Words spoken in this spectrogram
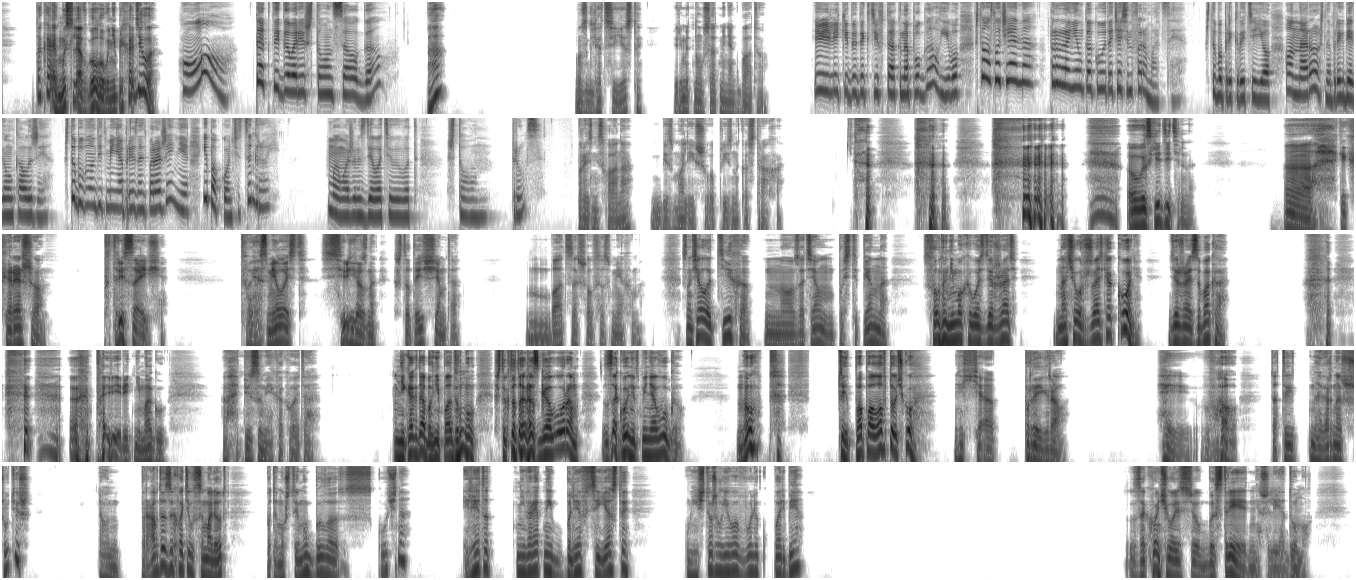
Такая мысля в голову не приходила. О, так ты говоришь, что он солгал? А? Взгляд Сиесты переметнулся от меня к Бату. Великий детектив так напугал его, что он случайно проронил какую-то часть информации. Чтобы прикрыть ее, он нарочно прибегнул к лжи, чтобы вынудить меня признать поражение и покончить с игрой. Мы можем сделать вывод, что он трус? Произнесла она без малейшего признака страха. Восхитительно. Как хорошо. Потрясающе. Твоя смелость, серьезно, что-то с чем-то. Бат зашел со смехом. Сначала тихо, но затем постепенно, словно не мог его сдержать, начал ржать как конь, держась за бока. Поверить не могу. Безумие какое-то. Никогда бы не подумал, что кто-то разговором загонит меня в угол. Ну, ты попала в точку. Я проиграл. «Эй, вау, да ты, наверное, шутишь? Он правда захватил самолет, потому что ему было скучно? Или этот невероятный блеф Сиесты уничтожил его волю к борьбе?» Закончилось все быстрее, нежели я думал.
